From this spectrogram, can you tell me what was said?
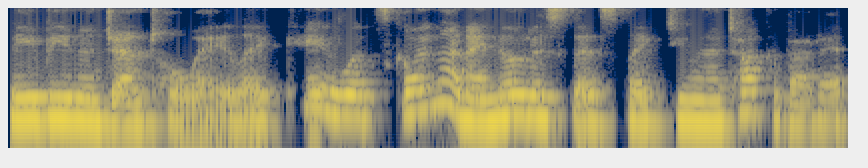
maybe in a gentle way, like, Hey, what's going on? I noticed this. Like, do you want to talk about it?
